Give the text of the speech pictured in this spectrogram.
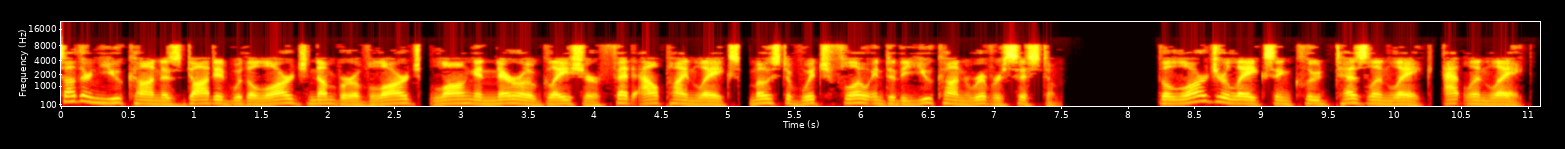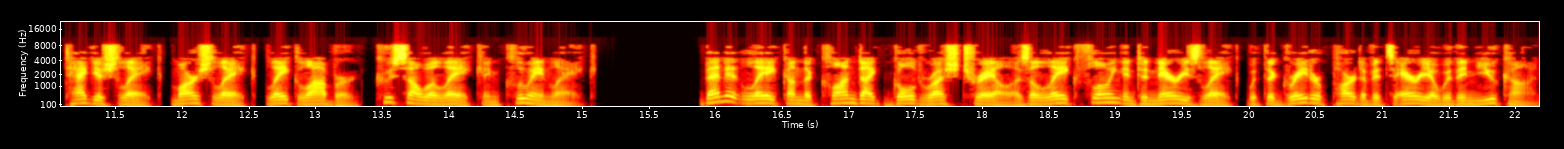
southern Yukon is dotted with a large number of large, long and narrow glacier-fed alpine lakes, most of which flow into the Yukon River system. The larger lakes include Teslin Lake, Atlin Lake, Tagish Lake, Marsh Lake, Lake Laberge, Kusawa Lake and Kluane Lake. Bennett Lake on the Klondike Gold Rush Trail is a lake flowing into Nares Lake, with the greater part of its area within Yukon.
